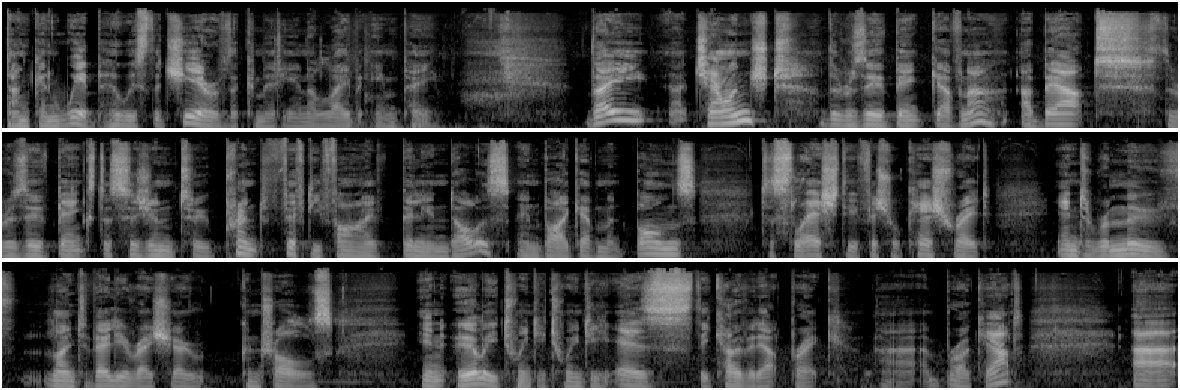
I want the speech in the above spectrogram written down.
Duncan Webb, who is the chair of the committee and a Labor MP. They challenged the Reserve Bank governor about the Reserve Bank's decision to print $55 billion and buy government bonds, to slash the official cash rate, and to remove loan to value ratio controls in early 2020 as the COVID outbreak uh, broke out uh,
